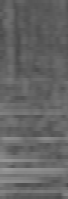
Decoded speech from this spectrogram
you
